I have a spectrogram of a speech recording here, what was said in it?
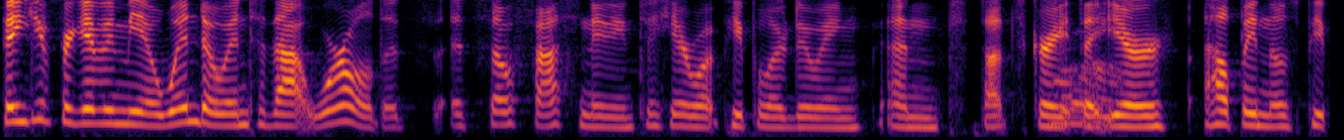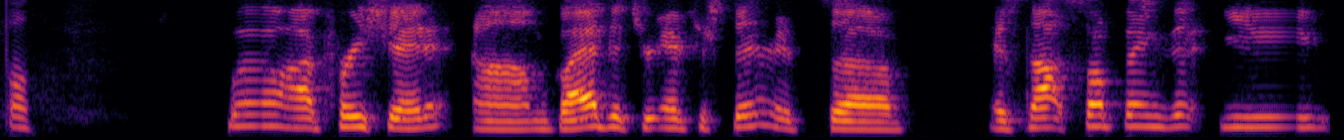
thank you for giving me a window into that world. It's it's so fascinating to hear what people are doing, and that's great that you're helping those people. Well, I appreciate it. I'm glad that you're interested. It's uh, it's not something that you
